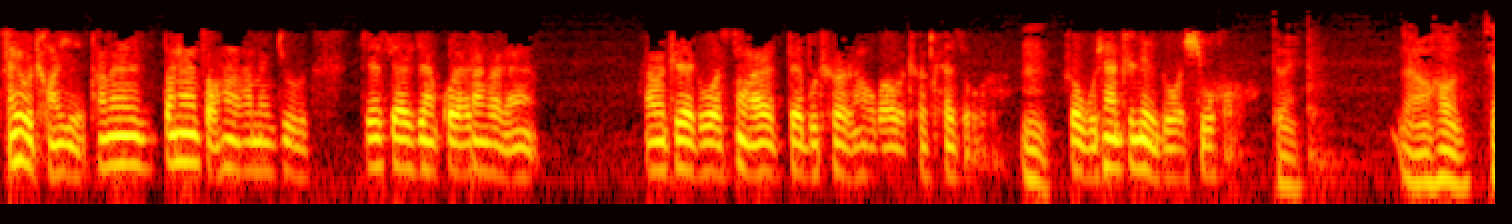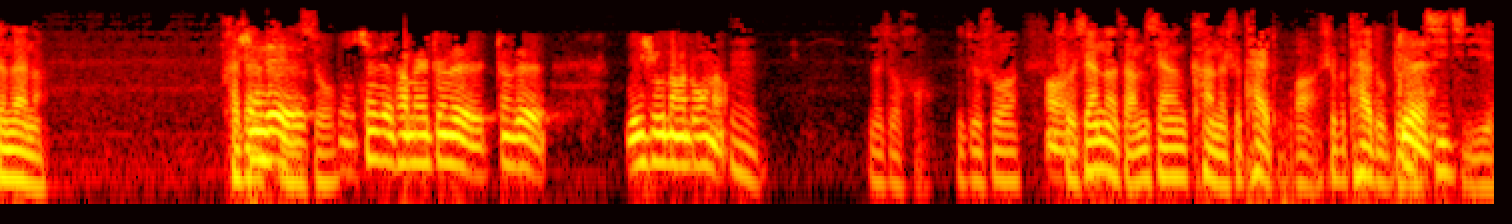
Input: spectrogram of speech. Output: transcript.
很有诚意，他们当天早上他们就直接四 S 店过来三个人，然后直接给我送来代步车，然后把我车开走了，嗯，说五天之内给我修好。对。然后呢？现在呢？还在现在在修，嗯现在他们正在正在维修当中呢。嗯，那就好。也就是说，哦首先呢，咱们先看的是态度啊，是不是态度比较积极，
